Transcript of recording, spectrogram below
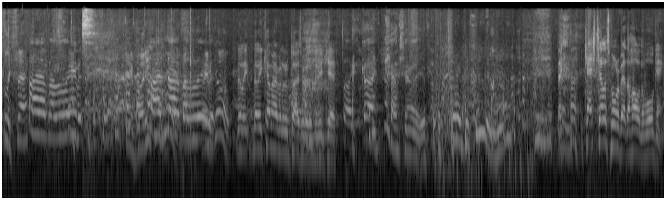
believe that? I don't believe it. Hey, buddy. I come don't believe Way to it. go. Billy, Billy, come over a little closer with us if you can. Oh, God, Cash, how are you? Great to see you, man. Cash, tell us more about the Hole in the Wall gang.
